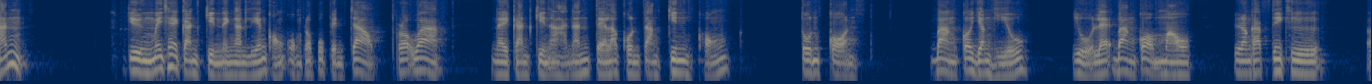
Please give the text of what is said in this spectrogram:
นั้นจึงไม่ใช่การกินในงานเลี้ยงขององค์พระผู้เป็นเจ้า เพราะว่าในการกินอาหารนั้น แต่ละคนต่างกินของตนก่อน บ้างก็ยังหิวอยู่และบ้างก็เมา พี่น้องครับนี่คืออ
